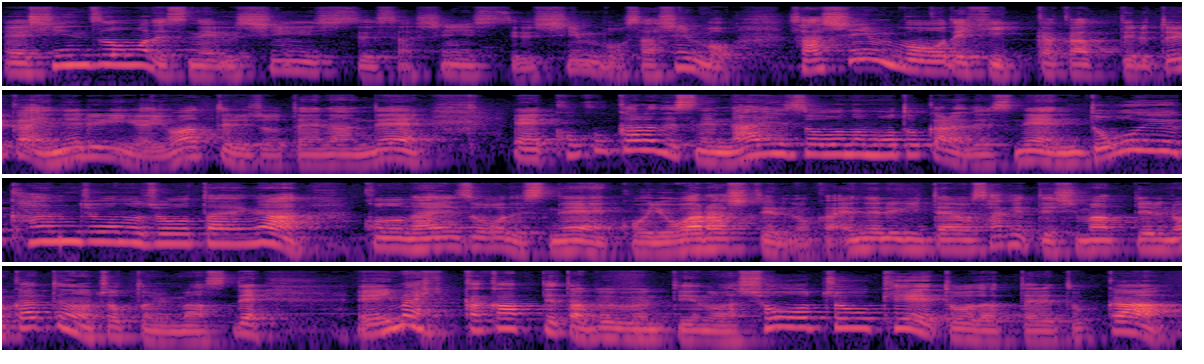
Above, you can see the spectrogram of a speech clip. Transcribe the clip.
えー、心臓もですね右心室左心室右心房左心房。左心房で引っかかってるというかエネルギーが弱ってる状態なんでえここからですね内臓の元からですねどういう感情の状態がこの内臓をですねこう弱らしているのかエネルギー体を下げてしまっているのかっていうのをちょっと見ます。で今引っかかってた部分っていうのは小腸系統だったりとか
